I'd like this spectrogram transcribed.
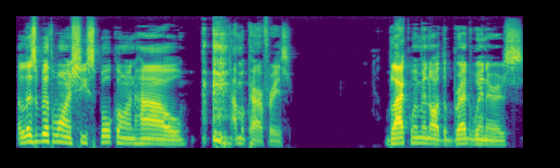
Elizabeth Warren, she spoke on how I'm a paraphrase. Black women are the breadwinners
